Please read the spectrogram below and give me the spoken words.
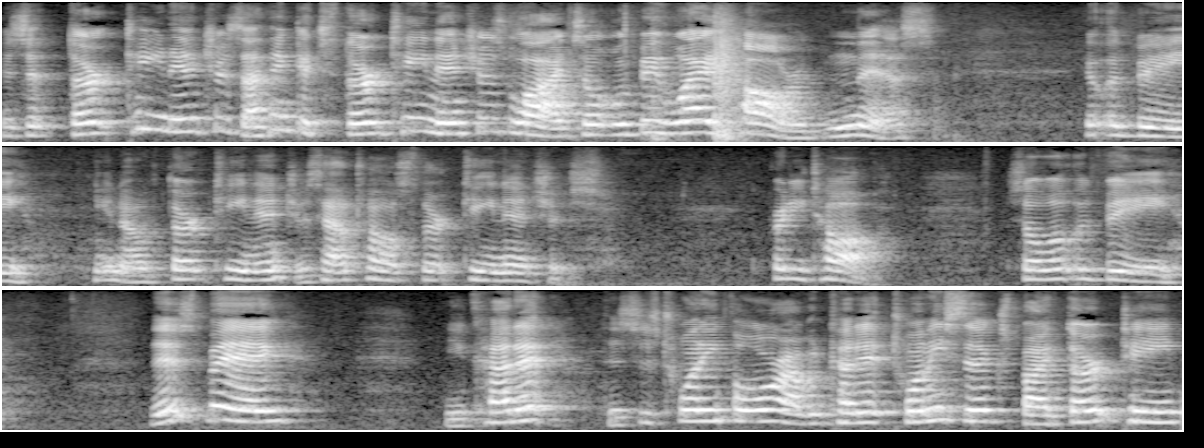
is it 13 inches? I think it's 13 inches wide, so it would be way taller than this. It would be, you know, 13 inches. How tall is 13 inches? Pretty tall. So it would be this big. You cut it. This is 24. I would cut it 26 by 13.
